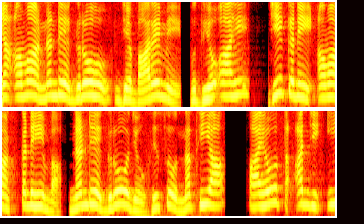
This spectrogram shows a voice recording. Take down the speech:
या अवां नंढे ग्रोह जे बारे में ॿुधियो आहे जेकॾहिं अवां कॾहिं बि नंढे ग्रोह जो हिसो न थिया आहियो त अॼु ई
